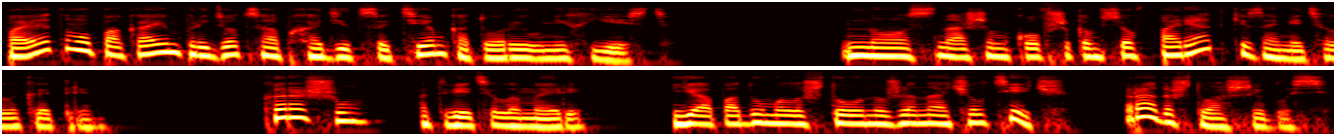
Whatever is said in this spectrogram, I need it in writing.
поэтому пока им придется обходиться тем, которые у них есть. «Но с нашим ковшиком все в порядке», — заметила Кэтрин. «Хорошо», — ответила Мэри. «Я подумала, что он уже начал течь. Рада, что ошиблась».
